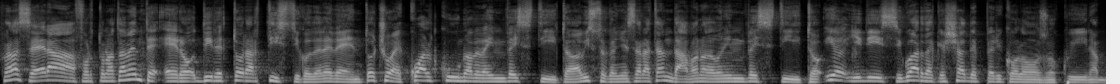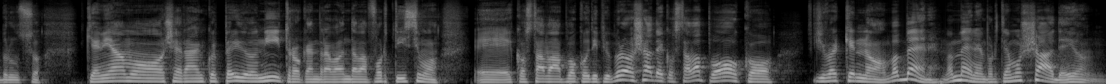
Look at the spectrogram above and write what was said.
Quella sera fortunatamente ero direttore artistico dell'evento, cioè qualcuno aveva investito, aveva visto che le mie serate andavano, avevano investito. Io gli dissi guarda che Shad è pericoloso qui in Abruzzo, chiamiamo, c'era in quel periodo Nitro che andava, andava fortissimo e costava poco di più, però Shade costava poco. Perché no? Va bene, va bene, portiamo Shade. Io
